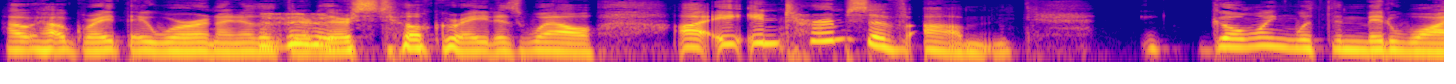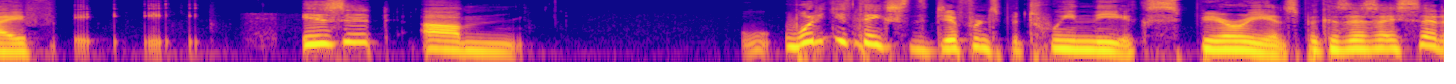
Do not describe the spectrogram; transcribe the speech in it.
how how great they were, and I know that they're they're still great as well. Uh, in terms of um, going with the midwife, is it um, what do you think is the difference between the experience? Because as I said,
